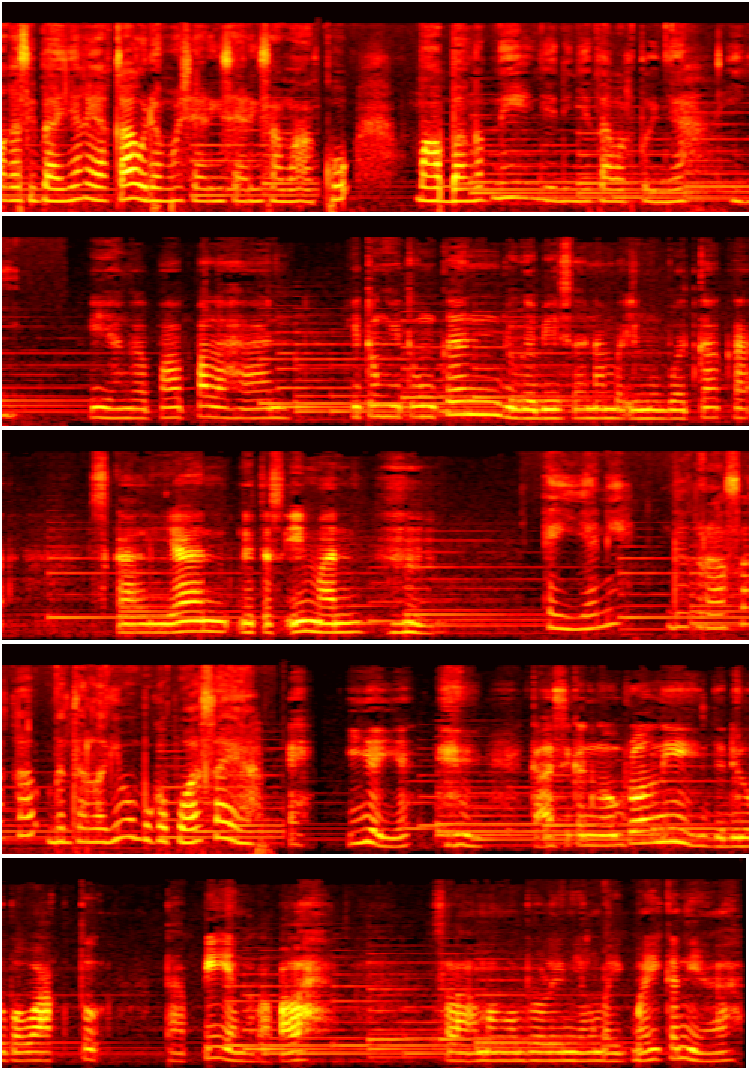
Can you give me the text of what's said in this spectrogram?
makasih banyak ya kak udah mau sharing-sharing sama aku. Maaf banget nih jadi nyita waktunya. Iya nggak apa-apa lah Han. Hitung-hitung kan juga bisa nambah ilmu buat kakak. Sekalian ngetes iman. eh iya nih, gak kerasa kak, bentar lagi mau buka puasa ya? Eh iya ya, keasikan ngobrol nih jadi lupa waktu. Tapi ya nggak apa-apa lah. Selama ngobrolin yang baik-baik kan ya.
